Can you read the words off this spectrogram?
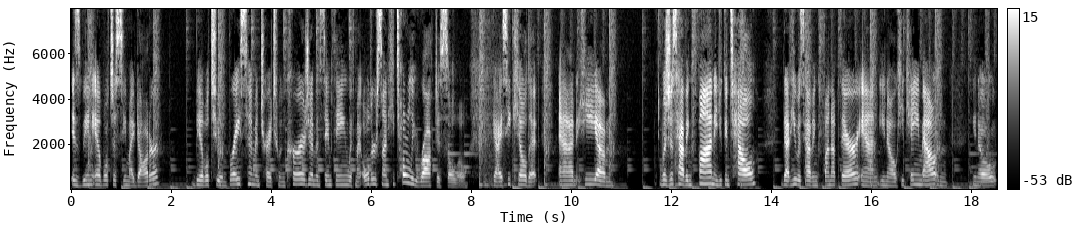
is being able to see my daughter be able to embrace him and try to encourage him. And same thing with my older son. He totally rocked his solo. Guys, he killed it. And he um, was just having fun. And you can tell that he was having fun up there. And, you know, he came out and, you know,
